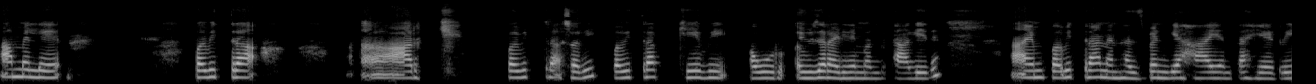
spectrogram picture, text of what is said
ಆಮೇಲೆ ಪವಿತ್ರ ಆರ್ಚ್ Pavithra sorry Pavithra K V ಅವರು ಯೂಸರ್ ಐ ಡಿ ಬಂದ್ಬಿಟ್ಟು ಹಾಗೆ ಐ ಆಮ್ ಪವಿತ್ರ ನನ್ನ ಹಸ್ಬೆಂಡ್ಗೆ ಹಾಯ್ ಅಂತ ಹೇಳ್ರಿ.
